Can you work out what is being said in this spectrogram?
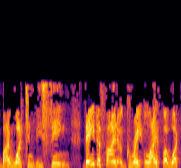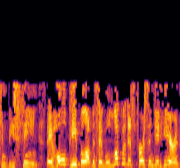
by what can be seen. They define a great life by what can be seen. They hold people up and say, well, look what this person did here, and,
